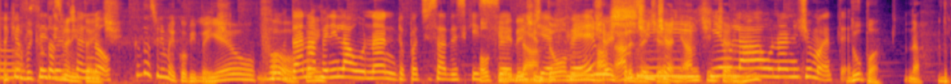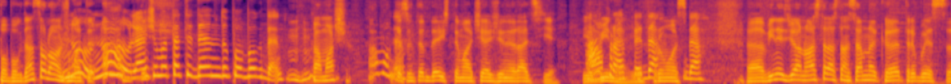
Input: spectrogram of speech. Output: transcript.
Dar chiar voi când ați sediul venit cel nou. aici? Când ați venit mai copii pe aici? Eu, Bogdan a venit la un an după ce s-a deschis Ok, deci în DGFM 2016. Am cinci ani, am cinci și eu ani. la un an jumate. După? Da. După Bogdan sau la un Nu, jumătate? nu, Ah, nu, la deci- jumătate de an după Bogdan. Cam așa. Ah, mă, că suntem de aici, suntem aceeași generație. E Aproape, bine, e da, frumos. da. Uh, Vine ziua noastră, asta înseamnă că trebuie să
